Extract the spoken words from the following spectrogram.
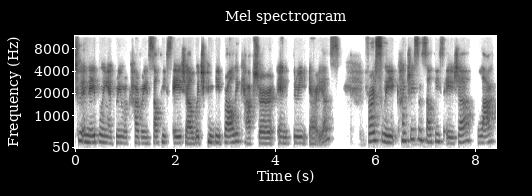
to enabling a green recovery in Southeast Asia, which can be broadly captured in three areas. Firstly, countries in Southeast Asia lack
